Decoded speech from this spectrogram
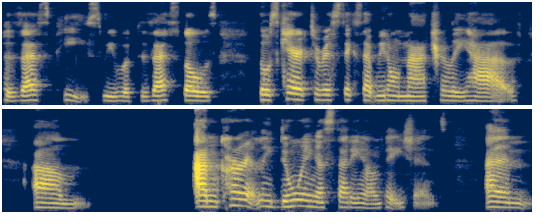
possess peace, we would possess those those characteristics that we don't naturally have. Um, I'm currently doing a study on patience, and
